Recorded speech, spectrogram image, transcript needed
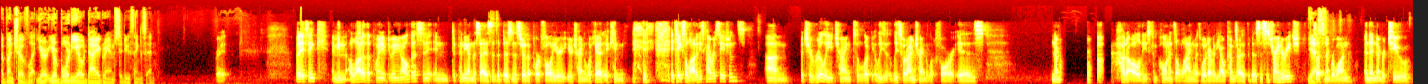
a bunch of like your your Boardio diagrams to do things in. Right. But I think, I mean, a lot of the point of doing all this, and, and depending on the size of the business or the portfolio you're, you're trying to look at, it can, it takes a lot of these conversations. Um, but you're really trying to look at least, at least what I'm trying to look for is number one, how do all of these components align with whatever the outcomes are that the business is trying to reach? Yes. So that's number one. And then number two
